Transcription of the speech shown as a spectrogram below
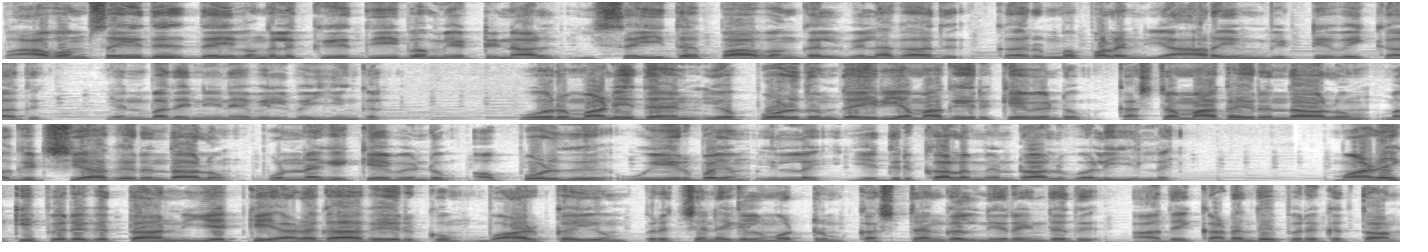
பாவம் செய்து தெய்வங்களுக்கு தீபம் ஏற்றினால் செய்த பாவங்கள் விலகாது. கர்ம பலன் யாரையும் விட்டு வைக்காது என்பதை நினைவில் வையுங்கள். ஒரு மனிதன் எப்பொழுதும் தைரியமாக இருக்க வேண்டும். கஷ்டமாக இருந்தாலும் மகிழ்ச்சியாக இருந்தாலும் புன்னகைக்க வேண்டும். அப்பொழுது உயிர் பயம் இல்லை எதிர்காலம் என்றால் வழி இல்லை. மழைக்கு பிறகுதான் இயற்கை அழகாக இருக்கும். வாழ்க்கையும் பிரச்சனைகள் மற்றும் கஷ்டங்கள் நிறைந்தது. அதை கடந்த பிறகுதான்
